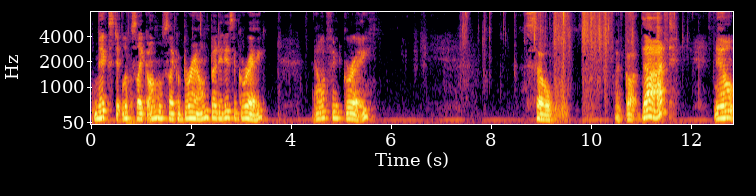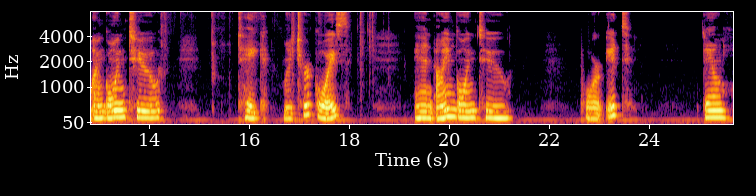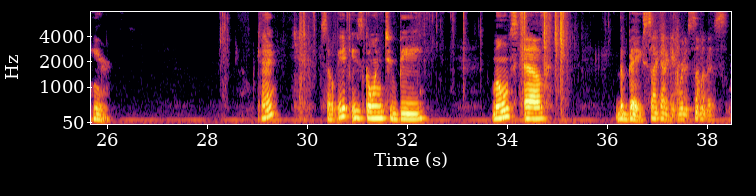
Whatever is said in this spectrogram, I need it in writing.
mixed, it looks like almost like a brown, but it is a gray, elephant gray. So I've got that. Now I'm going to take my turquoise and I'm going to pour it down here. Okay, so it is going to be most of the base. I got to get rid of some of this.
